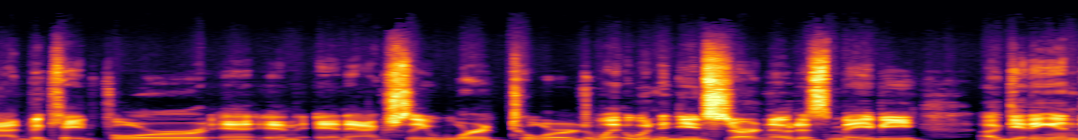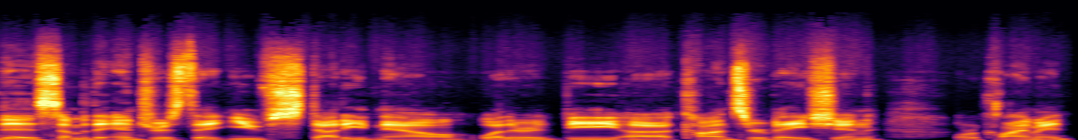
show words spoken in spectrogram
advocate for and, and, and, actually work towards? When, when did you start notice maybe uh, getting into some of the interests that you've studied now, whether it be uh, conservation or climate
